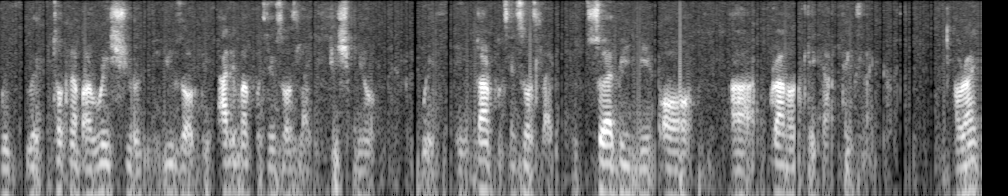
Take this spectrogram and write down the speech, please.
we, we're talking about ratio, the use of the animal protein source like fish meal with a plant protein source like soybean meal or uh, groundnut cake and things like that. All right.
